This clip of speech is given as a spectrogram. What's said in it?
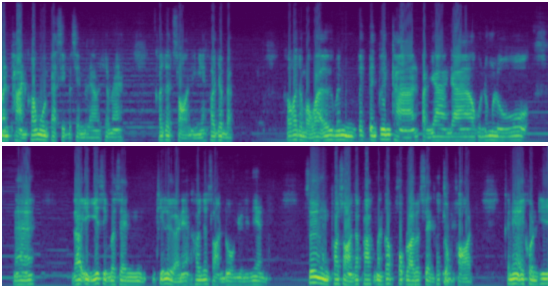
มันผ่านข้อมูล 80%ไปแล้วใช่ไหมเขาจะสอนอย่างเงี้ยเขาจะแบบ เขาก็จะบอกว่าเออมันเป็นเป็นพื้นฐานปรัชญาดาวคุณต้องรู้นะฮะแล้วอีก20%ที่เหลือเนี่ยเขาจะสอนดวงยูเรเนียนซึ่งพอสอนสักพักมันก็ครบร้อยเปอร์เซ็นต์ก็จบคอร์สคราวนี้ไอ้คนที่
